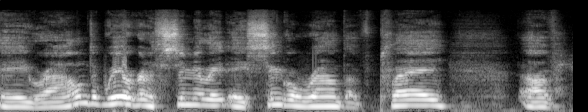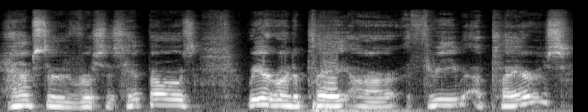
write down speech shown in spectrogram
a round. We are going to simulate a single round of play of hamsters versus hippos. We are going to play our three uh, players.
